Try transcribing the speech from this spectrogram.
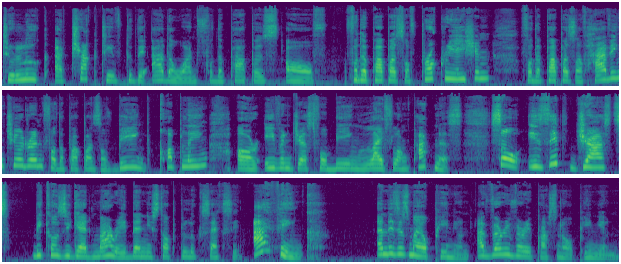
to look attractive to the other one for the purpose of for the purpose of procreation, for the purpose of having children, for the purpose of being coupling, or even just for being lifelong partners. So, is it just because you get married then you stop to look sexy? I think and this is my opinion, a very, very personal opinion.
